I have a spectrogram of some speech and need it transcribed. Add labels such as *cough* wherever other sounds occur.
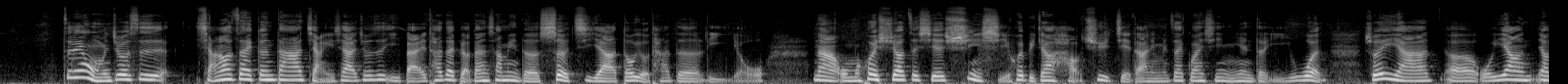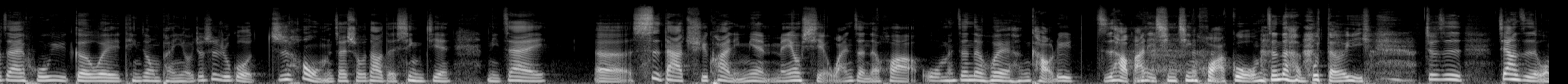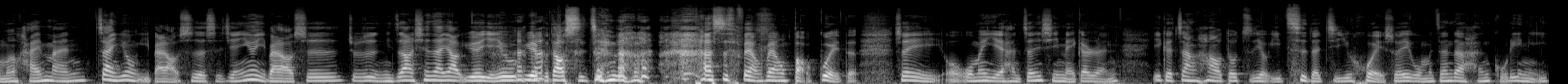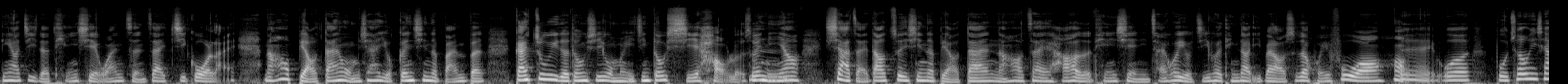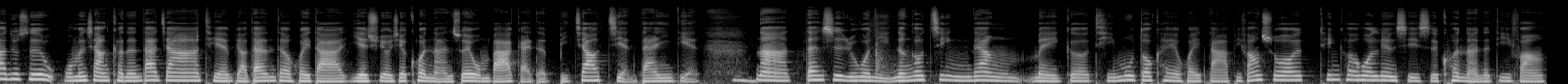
这边我们就是想要再跟大家讲一下，就是以白他在表单上面的设计啊，都有他的理由。那我们会需要这些讯息，会比较好去解答你们在关系里面的疑问。所以啊，呃，我一样要再呼吁各位听众朋友，就是如果之后我们再收到的信件，你在呃，四大区块里面没有写完整的话，我们真的会很考虑，只好把你轻轻划过。我们真的很不得已，*laughs* 就是这样子。我们还蛮占用以白老师的时间，因为以白老师就是你知道，现在要约也又约不到时间了，*laughs* 他是非常非常宝贵的，所以我我们也很珍惜每个人。一个账号都只有一次的机会，所以我们真的很鼓励你一定要记得填写完整再寄过来。然后表单我们现在有更新的版本，该注意的东西我们已经都写好了，所以你要下载到最新的表单，然后再好好的填写，你才会有机会听到以白老师的回复哦。对，我补充一下，就是我们想可能大家填表单的回答也许有些困难，所以我们把它改的比较简单一点。嗯、那但是如果你能够尽量每每个题目都可以回答，比方说听课或练习时困难的地方，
